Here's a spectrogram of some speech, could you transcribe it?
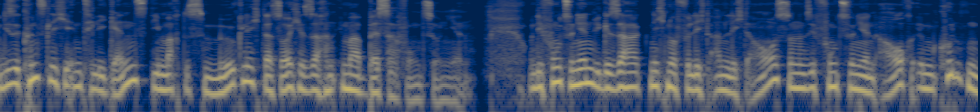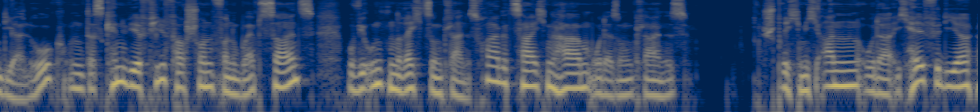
Und diese künstliche Intelligenz, die macht es möglich, dass solche Sachen immer besser funktionieren. Und die funktionieren, wie gesagt, nicht nur für Licht an, Licht aus, sondern sie funktionieren auch im Kundendialog. Und das kennen wir vielfach schon von Websites, wo wir unten rechts so ein kleines Fragezeichen haben oder so ein kleines sprich mich an oder ich helfe dir.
